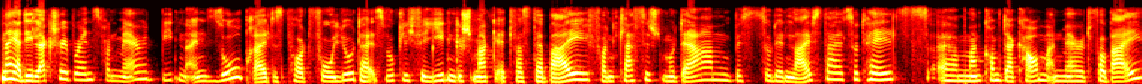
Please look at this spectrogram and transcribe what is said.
Naja, die Luxury Brands von Merit bieten ein so breites Portfolio, da ist wirklich für jeden Geschmack etwas dabei, von klassisch modern bis zu den Lifestyle-Hotels. Äh, man kommt da kaum an Merit vorbei.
